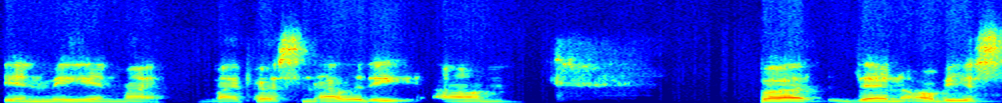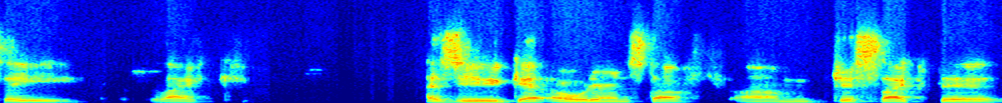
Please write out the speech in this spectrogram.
in me and my my personality. Um but then obviously like as you get older and stuff um just like the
